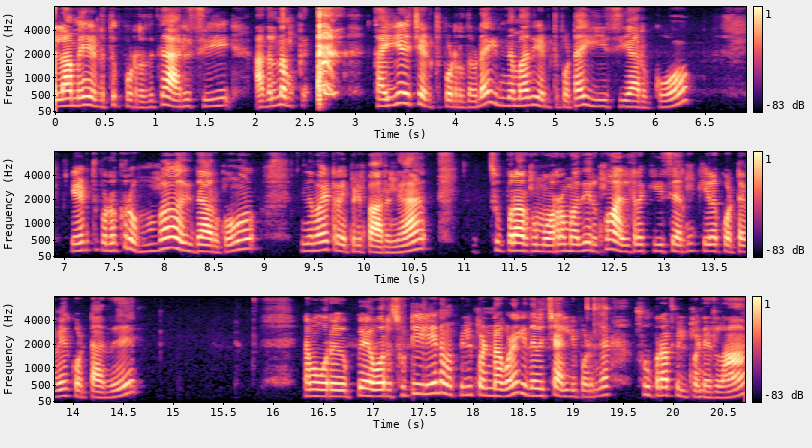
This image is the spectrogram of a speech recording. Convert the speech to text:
எல்லாமே எடுத்து போடுறதுக்கு அரிசி அதெல்லாம் நமக்கு கையை வச்சு எடுத்து போடுறத விட இந்த மாதிரி எடுத்து போட்டால் ஈஸியாக இருக்கும். எடுத்து போடுறதுக்கு ரொம்ப இதாக இருக்கும். இந்த மாதிரி ட்ரை பண்ணி பாருங்கள் சூப்பராக இருக்கும். முறை மாதிரி இருக்கும். அல்றக்கு ஈஸியாக இருக்கும். கீழே கொட்டவே கொட்டாது. நம்ம ஒரு ஒரு சுட்டிலேயே நம்ம ஃபில் பண்ணால் கூட இதை வச்சு அள்ளி போடுங்க. சூப்பராக ஃபில் பண்ணிடலாம்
